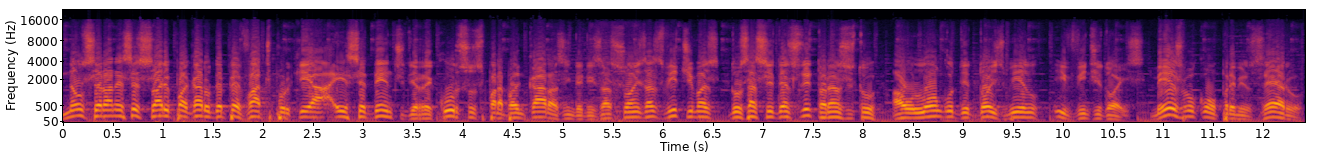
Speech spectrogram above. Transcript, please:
não será necessário pagar o DPVAT porque há excedente de recursos para bancar as indenizações às vítimas dos acidentes de trânsito ao longo de 2022. Mesmo com o prêmio zero,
